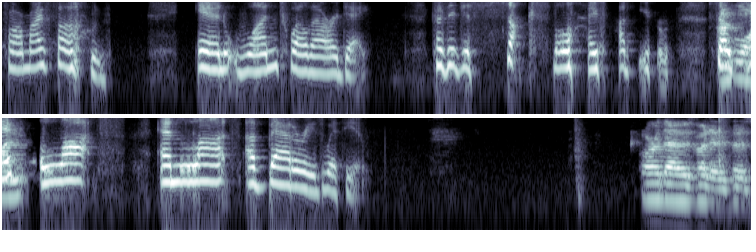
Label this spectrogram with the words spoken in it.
for my phone in one 12 hour day because it just sucks the life out of you. So I'm take one- lots and lots of batteries with you. Or those what is those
